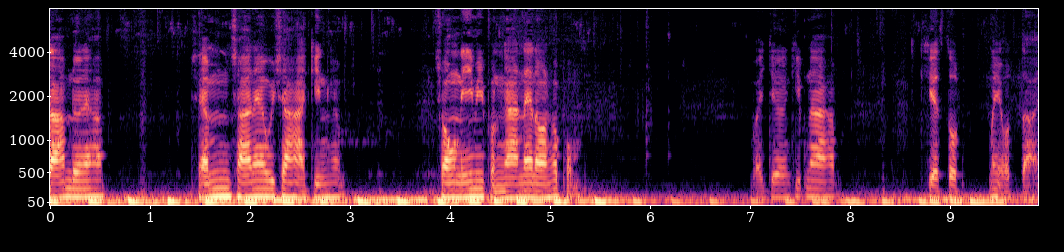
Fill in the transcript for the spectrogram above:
ตามด้วยนะครับ แชมป์ channel วิชาหากินครับ ช่องนี้มีผลงานแน่นอนครับผม ไว้เจอกันคลิปหน้าครับ เขียดสดไม่อดตาย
